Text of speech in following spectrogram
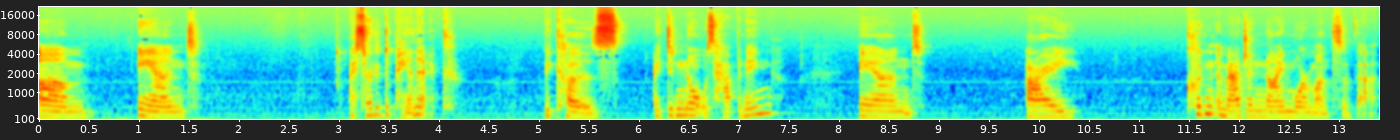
um, and I started to panic because I didn't know what was happening, and I couldn't imagine nine more months of that.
